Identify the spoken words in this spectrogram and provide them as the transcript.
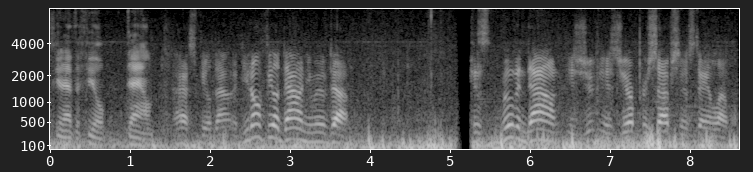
it's gonna have to feel down. Has to feel down. If you don't feel down, you moved up. Because moving down is your, is your perception of staying level.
